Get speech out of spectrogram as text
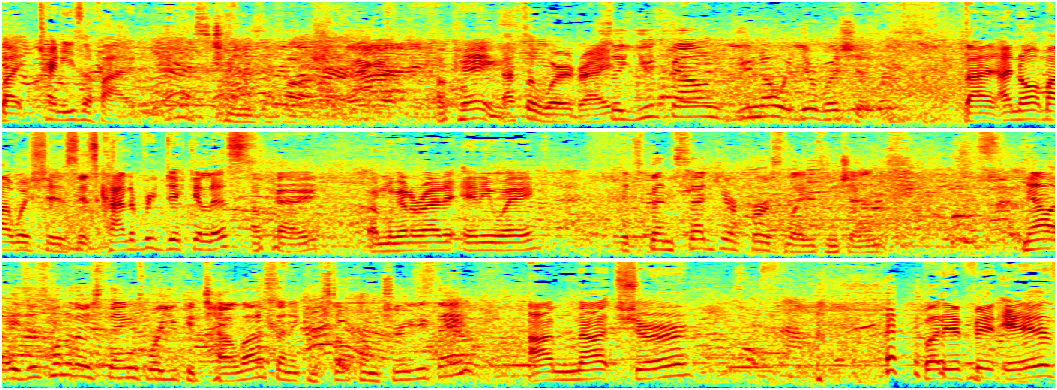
like Chineseified. Yes, Chinese Okay. That's a word, right? so you found. You know what your wish is. I, I know what my wish is. It's kind of ridiculous. Okay. I'm gonna write it anyway. It's been said here first, ladies and gents. Now, is this one of those things where you could tell us and it can still come true? You think? I'm not sure. but if it is,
